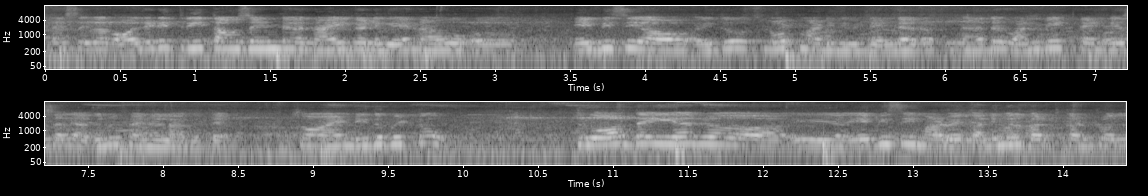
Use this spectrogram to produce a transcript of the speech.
ಪ್ಲಸ್ ಇವಾಗ ಆಲ್ರೆಡಿ ತ್ರೀ ತೌಸಂಡ್ ನಾಯಿಗಳಿಗೆ ನಾವು ಎ ಬಿ ಸಿ ಇದು ಫ್ಲೋಟ್ ಮಾಡಿದ್ದೀವಿ tender other one week ten ಡೇಸಲ್ಲಿ ಅದನ್ನು ಫೈನಲ್ ಆಗುತ್ತೆ. ಸೊ ಆ್ಯಂಡ್ ಇದು ಬಿಟ್ಟು throughout the year A B C ಮಾಡಬೇಕು ಅನಿಮಲ್ ಬರ್ತ್ ಕಂಟ್ರೋಲ್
